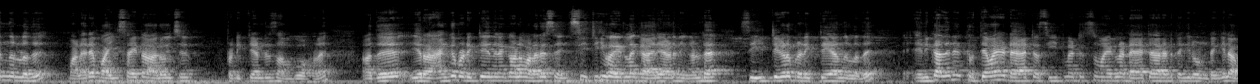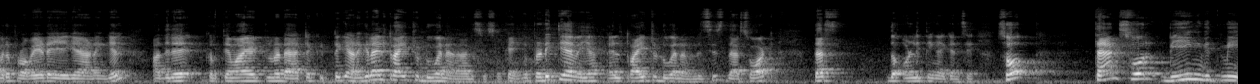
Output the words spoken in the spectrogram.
എന്നുള്ളത് വളരെ വൈസായിട്ട് ആലോചിച്ച് പ്രഡിക്റ്റ് ചെയ്യേണ്ട ഒരു സംഭവമാണ്. അത് ഈ റാങ്ക് പ്രഡിക്റ്റ് ചെയ്യുന്നതിനേക്കാൾ വളരെ സെൻസിറ്റീവ് ആയിട്ടുള്ള കാര്യമാണ് നിങ്ങളുടെ സീറ്റുകൾ പ്രഡിക്റ്റ് ചെയ്യുക എന്നുള്ളത്. എനിക്ക് അതിന് കൃത്യമായ ഡാറ്റ സീറ്റ് മെട്രിക്സുമായിട്ടുള്ള ഡാറ്റ ആരുടെങ്കിലും ഉണ്ടെങ്കിൽ അവർ പ്രൊവൈഡ് ചെയ്യുകയാണെങ്കിൽ അതിൽ കൃത്യമായിട്ടുള്ള ഡാറ്റ കിട്ടുകയാണെങ്കിൽ I try to do an analysis okay എനിക്ക് പ്രഡിക്റ്റ് ചെയ്യാൻ വയ്യ. I try to do an analysis that's what that's the only thing I can say so thanks for being with me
